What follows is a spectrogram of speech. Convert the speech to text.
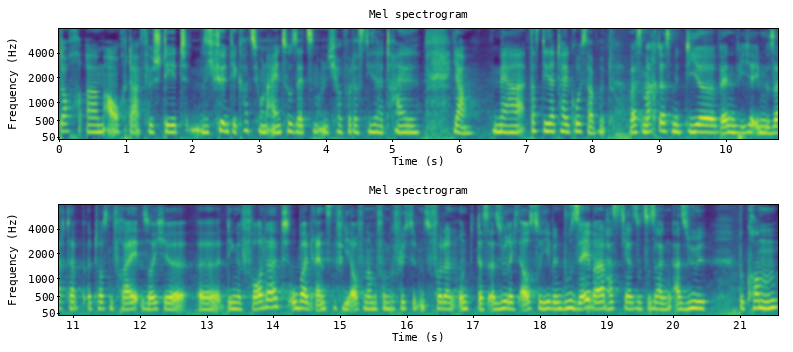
doch ähm, auch dafür steht, sich für Integration einzusetzen. Und ich hoffe, dass dieser Teil ja mehr, dass dieser Teil größer wird. Was macht das mit dir, wenn, wie ich ja eben gesagt habe, äh, Thorsten Frei solche äh, Dinge fordert, Obergrenzen für die Aufnahme von Geflüchteten zu fördern und das Asylrecht auszuhebeln? Du selber hast ja sozusagen Asyl bekommen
